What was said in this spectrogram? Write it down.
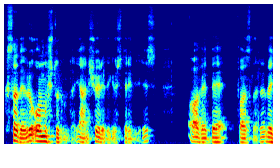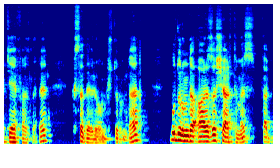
kısa devre olmuş durumda. Yani şöyle de gösterebiliriz. A ve B fazları ve C fazları kısa devre olmuş durumda. Bu durumda arıza şartımız tabi,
